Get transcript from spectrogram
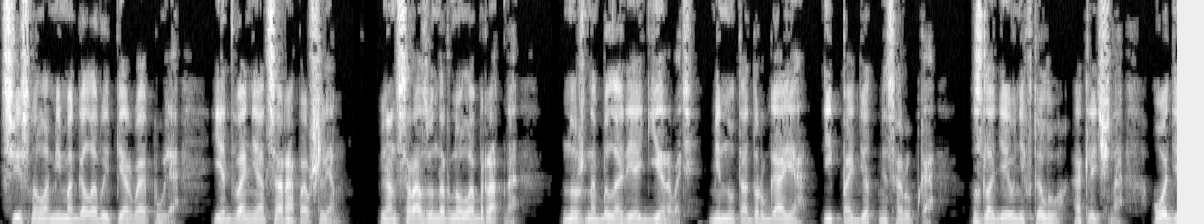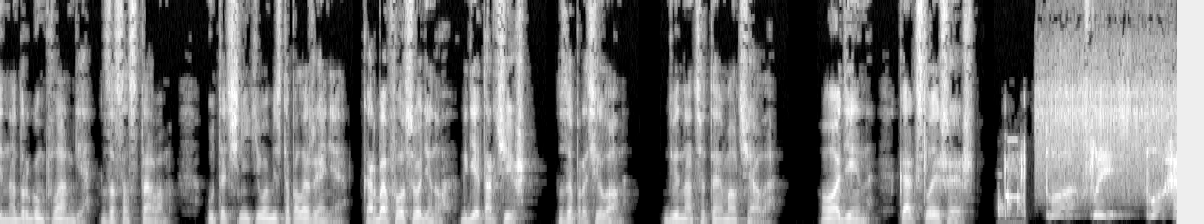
Свистнула мимо головы первая пуля, едва не оцарапав шлем. И он сразу нырнул обратно. Нужно было реагировать. Минута-другая, и пойдет мясорубка. Злодей у них в тылу. Отлично. Один на другом фланге, за составом. Уточнить его местоположение. «Карбофос Одину, где торчишь?» — запросил он. Двенадцатая молчала. «Один, как слышишь?» «Плохо, слы, плохо!»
